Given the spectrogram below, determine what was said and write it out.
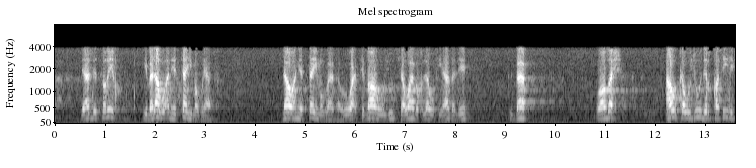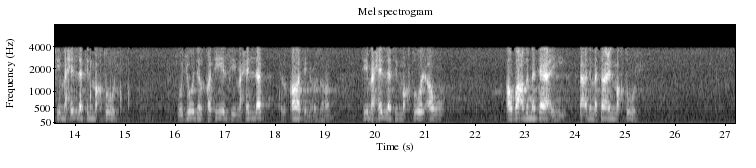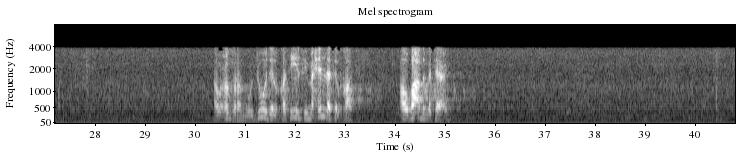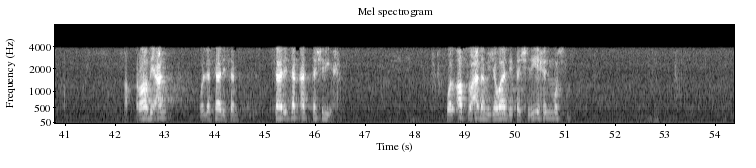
بهذه الطريقة. يبقى له أن يتهم بهذا له أن يتهم بهذا وهو اعتبار وجود سوابق له في هذا الإيه؟ الباب. واضح؟ أو كوجود القتيل في محلة المقتول. وجود القتيل في محلة القاتل عذرا. في محلة المقتول أو أو بعض متاعه بعد متاع المقتول. أو عذرا وجود القتيل في محلة القاتل أو بعض متاعه. رابعا ولا ثالثا؟ ثالثا التشريح. والأصل عدم جواز تشريح المسلم.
